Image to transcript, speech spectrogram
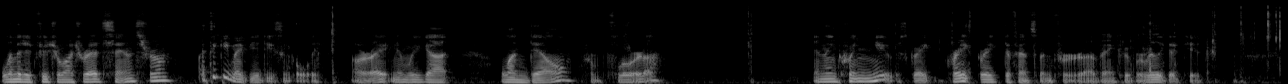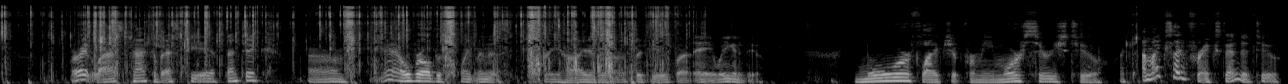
Limited Future Watch Red, Sandstrom. I think he might be a decent goalie. All right, and then we got Lundell from Florida. And then Quinn Hughes, great, great, great defenseman for uh, Vancouver. Really good kid. All right, last pack of SPA Authentic. Um, yeah, overall disappointment is pretty high, to be honest with you. But hey, what are you going to do? More flagship for me. More Series 2. I'm excited for Extended, too.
